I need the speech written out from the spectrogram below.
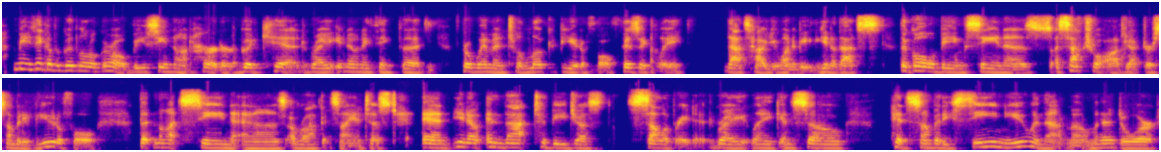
I mean, you think of a good little girl, be seen, not hurt, or a good kid, right? You know, and I think that for women to look beautiful physically, that's how you want to be. You know, that's the goal of being seen as a sexual object or somebody beautiful, but not seen as a rocket scientist, and you know, and that to be just celebrated, right? Like, and so had somebody seen you in that moment or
